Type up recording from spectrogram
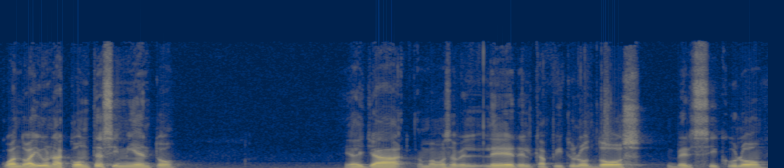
cuando hay un acontecimiento? Y allá vamos a leer el capítulo 2, versículo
